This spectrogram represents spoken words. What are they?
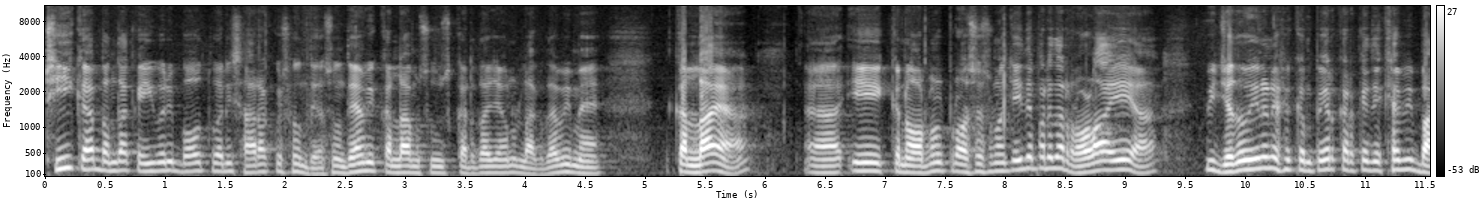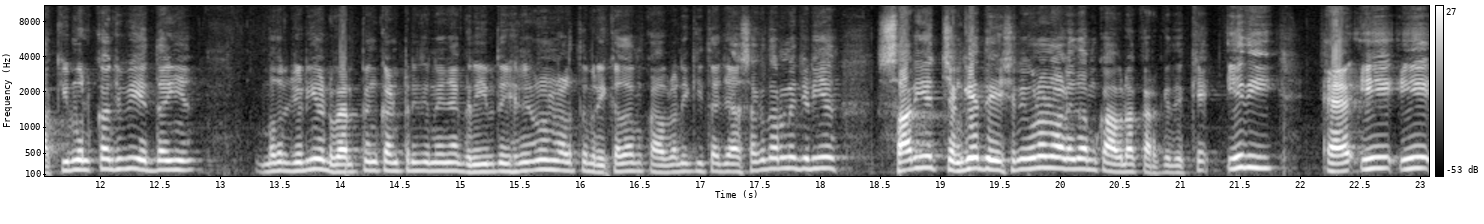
ਠੀਕ ਆ, ਬੰਦਾ ਕਈ ਵਾਰੀ ਬਹੁਤ ਵਾਰੀ ਸਾਰਾ ਕੁਝ ਹੁੰਦਿਆਂ ਸੁਣਦਿਆਂ ਵੀ ਇਕੱਲਾ ਮਹਿਸੂਸ ਕਰਦਾ ਜਾਂ ਉਹਨੂੰ ਲੱਗਦਾ ਵੀ ਮੈਂ ਇਕੱਲਾ ਆ। ਇਹ ਇੱਕ ਨਾਰਮਲ ਪ੍ਰੋਸੈਸ ਹੋਣਾ ਚਾਹੀਦਾ, ਪਰ ਇਹਦਾ ਰੌਲਾ ਇਹ ਆ ਵੀ ਜਦੋਂ ਇਹਨਾਂ ਨੇ ਫਿਰ ਕੰਪੇਅਰ ਕਰਕੇ ਦੇਖਿਆ ਵੀ ਬਾਕੀ ਮੁਲਕਾਂ 'ਚ ਵੀ ਇਦਾਂ ਹੀ ਆ, ਮਤਲਬ ਜਿਹੜੀਆਂ ਡਿਵੈਲਪਿੰਗ ਕੰਟਰੀਜ਼ ਨੇ ਜਾਂ ਗਰੀਬ ਦੇਸ਼ ਨੇ, ਉਹਨਾਂ ਨਾਲ ਤਾਂ ਅਮਰੀਕਾ ਦਾ ਮੁਕਾਬਲਾ ਨਹੀਂ ਕੀਤਾ ਜਾ ਸਕਦਾ, ਉਹਨਾਂ ਨੇ ਜਿਹੜੀਆਂ ਸਾਰੀਆਂ ਚੰਗੇ ਦੇਸ਼ ਨੇ, ਉਹਨਾਂ ਨਾਲ ਇਹਦਾ ਮੁਕਾਬਲਾ ਕਰਕੇ ਦੇਖਿਆ, ਇਹਦੀ ਐ- ਇਹ ਇਹ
